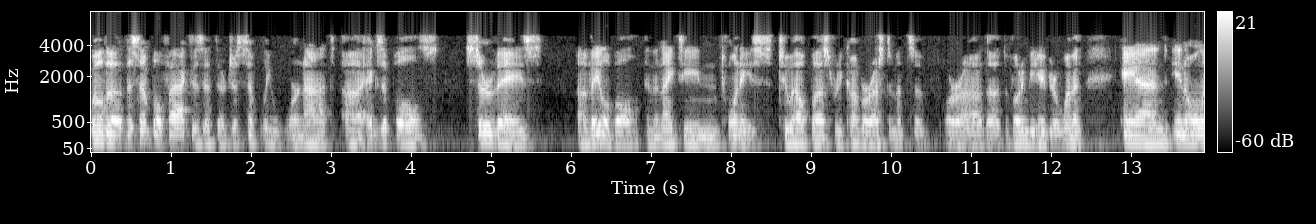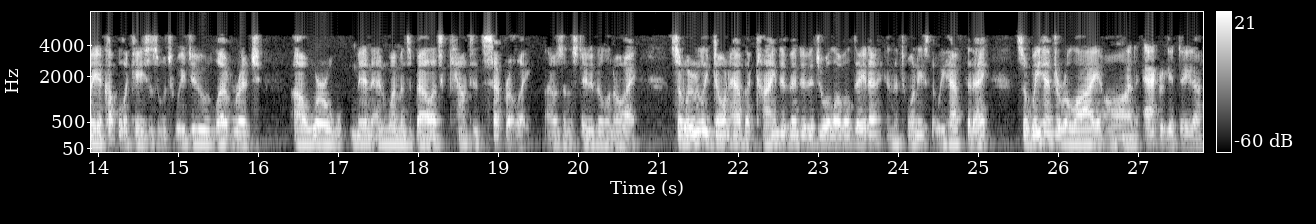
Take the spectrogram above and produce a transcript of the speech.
Well, the, the simple fact is that there just simply were not. Uh, exit polls surveys available in the 1920s to help us recover estimates of or uh, the, the, voting behavior of women. And in only a couple of cases, which we do leverage, uh, were men and women's ballots counted separately. That was in the state of Illinois. So we really don't have the kind of individual level data in the 20s that we have today. So we had to rely on aggregate data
